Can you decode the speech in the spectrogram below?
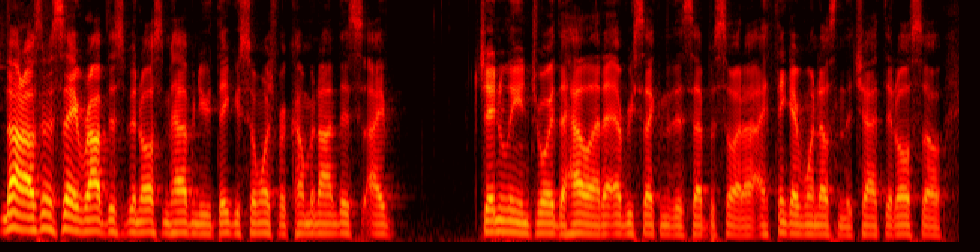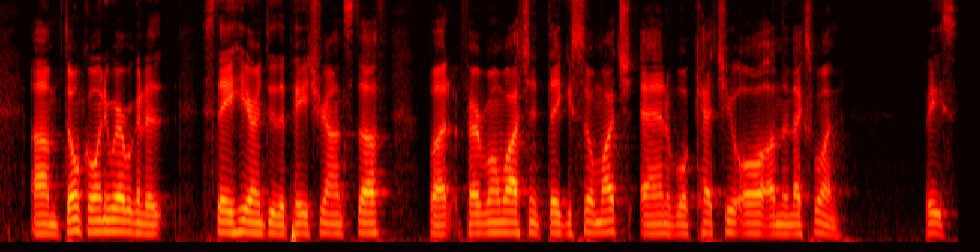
No, I was gonna say, Rob, this has been awesome having you. Thank you so much for coming on this. I genuinely enjoyed the hell out of every second of this episode. I think everyone else in the chat did also. Um, don't go anywhere. We're gonna stay here and do the Patreon stuff. But for everyone watching, thank you so much, and we'll catch you all on the next one. Peace.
